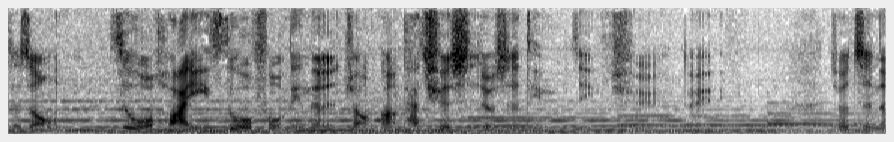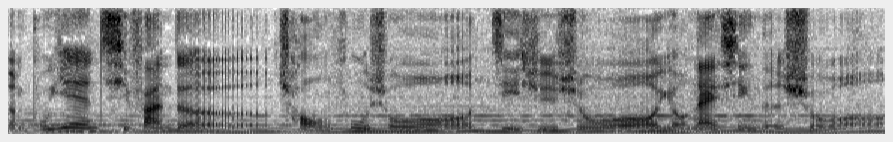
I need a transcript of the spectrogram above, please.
这种自我怀疑、自我否定的状况，他确实就是听不进去。对就只能不厌其烦的重复说，继续说，有耐心的说。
